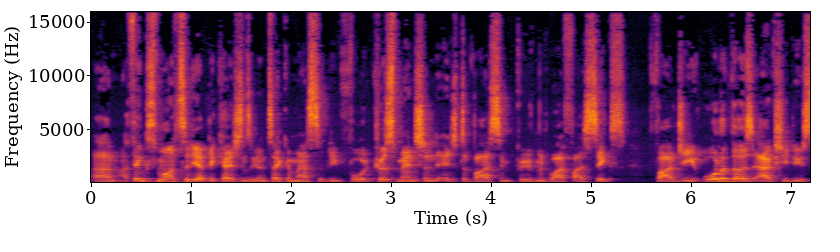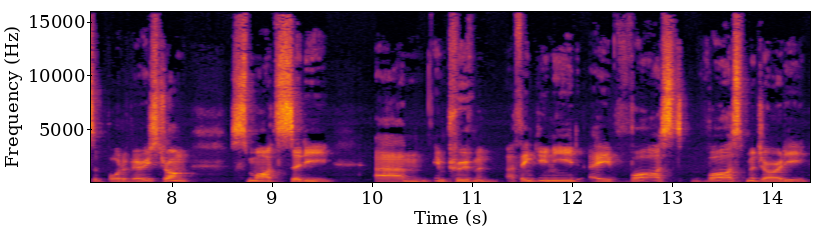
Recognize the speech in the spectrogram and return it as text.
Um, I think smart city applications are going to take a massive leap forward. Chris mentioned edge device improvement, Wi-Fi six, 5G. All of those actually do support a very strong smart city um, improvement. I think you need a vast, vast majority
